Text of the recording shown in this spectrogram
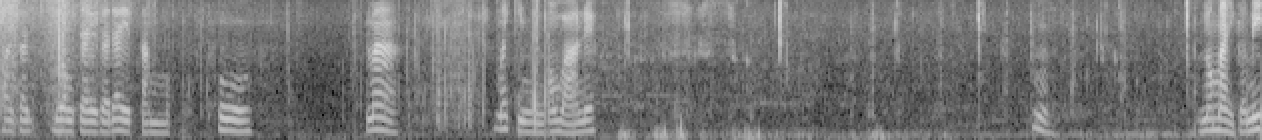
คอยจะดวงใจก็ได้ตำพูมา มากินของหวานเด้อืมหน้องใหม่ก็มี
